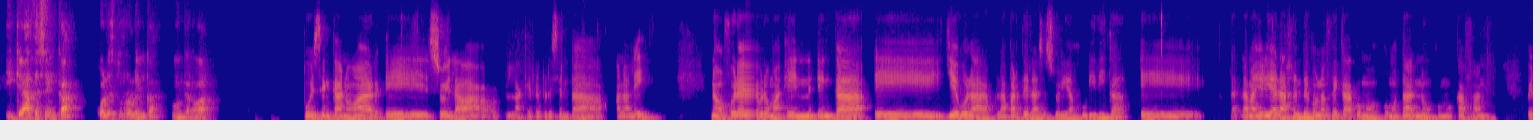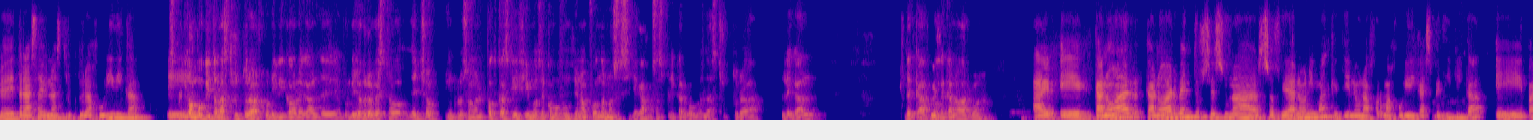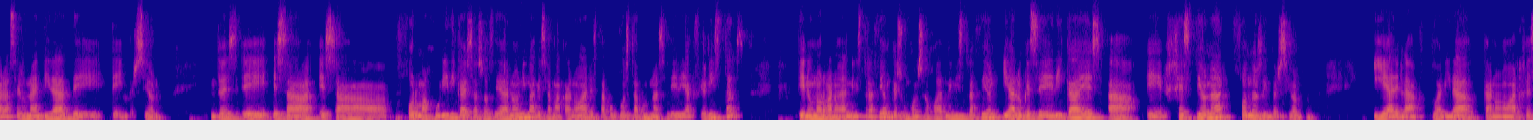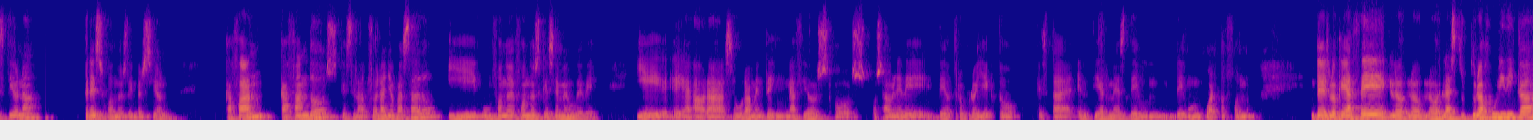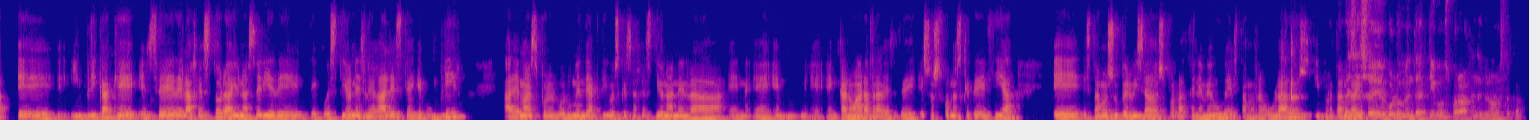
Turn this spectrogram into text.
¿Y qué haces en K? ¿Cuál es tu rol en K o en Canoar? Pues en Canoar eh, soy la, la que representa a la ley. No, fuera de broma. En, en K eh, llevo la, la parte de la asesoría jurídica. eh, la, mayoría de la gente conoce K como, como tal, ¿no? Como CAFAN, pero detrás hay una estructura jurídica. Explica eh, un poquito la estructura jurídica o legal de... Porque yo creo que esto, de hecho, incluso en el podcast que hicimos de cómo funciona el fondo, no sé si llegamos a explicar cómo es la estructura legal de K o Pues- de Canoar. Bueno, A ver, eh, Canoar, Canoar Ventures es una sociedad anónima que tiene una forma jurídica específica eh, para ser una entidad de, de inversión. Entonces, eh, esa, esa forma jurídica, esa sociedad anónima que se llama Canoar, está compuesta por una serie de accionistas, tiene un órgano de administración, que es un consejo de administración, y a lo que se dedica es a eh, gestionar fondos de inversión. Y en la actualidad, Canoar gestiona tres fondos de inversión. CAFAN, CAFAN 2, que se lanzó el año pasado, y un fondo de fondos que es MVB. Y eh, ahora seguramente Ignacio os, os- hable de, de otro proyecto que está en ciernes de un, de un cuarto fondo. Entonces, lo que hace la estructura jurídica eh, implica que en sede de la gestora hay una serie de, de cuestiones legales que hay que cumplir. Además, por el volumen de activos que se gestionan en, la, en, en- en Canoar a través de esos fondos que te decía, Eh, estamos supervisados por la CNMV, estamos regulados y por tanto... ¿Es ese volumen de activos para la gente que no lo sepa?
